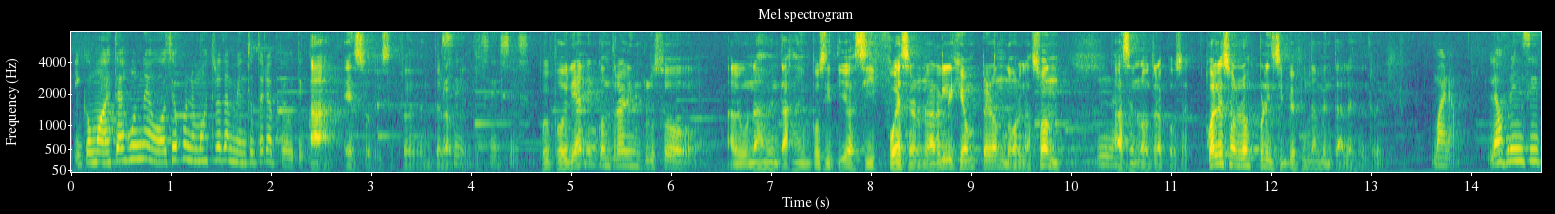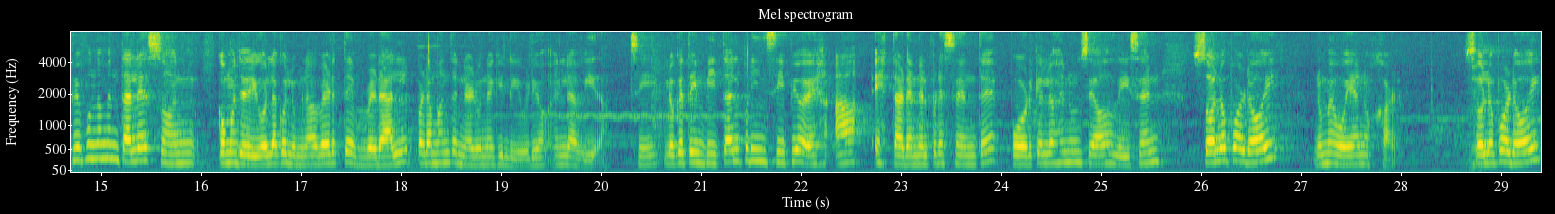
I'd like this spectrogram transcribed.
Y como este es un negocio, ponemos tratamiento terapéutico. Ah, eso dice tratamiento terapéutico. Sí, sí, sí, Pues podrían encontrar incluso algunas ventajas impositivas si fuesen una religión, pero no la son. Hacen otra cosa. ¿Cuáles son los principios fundamentales del Reiki? Bueno, los principios fundamentales son, como yo digo, la columna vertebral para mantener un equilibrio en la vida. ¿sí? Lo que te invita al principio es a estar en el presente porque los enunciados dicen, solo por hoy no me voy a enojar, solo por hoy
